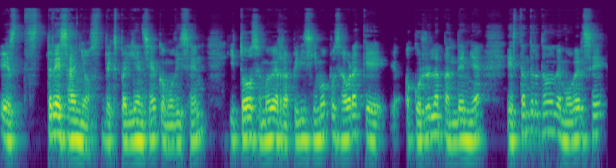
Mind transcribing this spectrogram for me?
es tres años de experiencia, como dicen, y todo se mueve rapidísimo, pues ahora que ocurrió la pandemia, están tratando de moverse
